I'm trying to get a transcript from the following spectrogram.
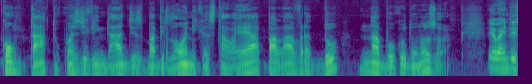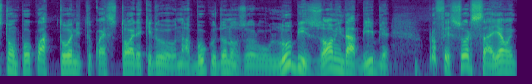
contato com as divindades babilônicas tal. É a palavra do Nabucodonosor. Eu ainda estou um pouco atônito com a história aqui do Nabucodonosor, o lobisomem da Bíblia. Professor Saião,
